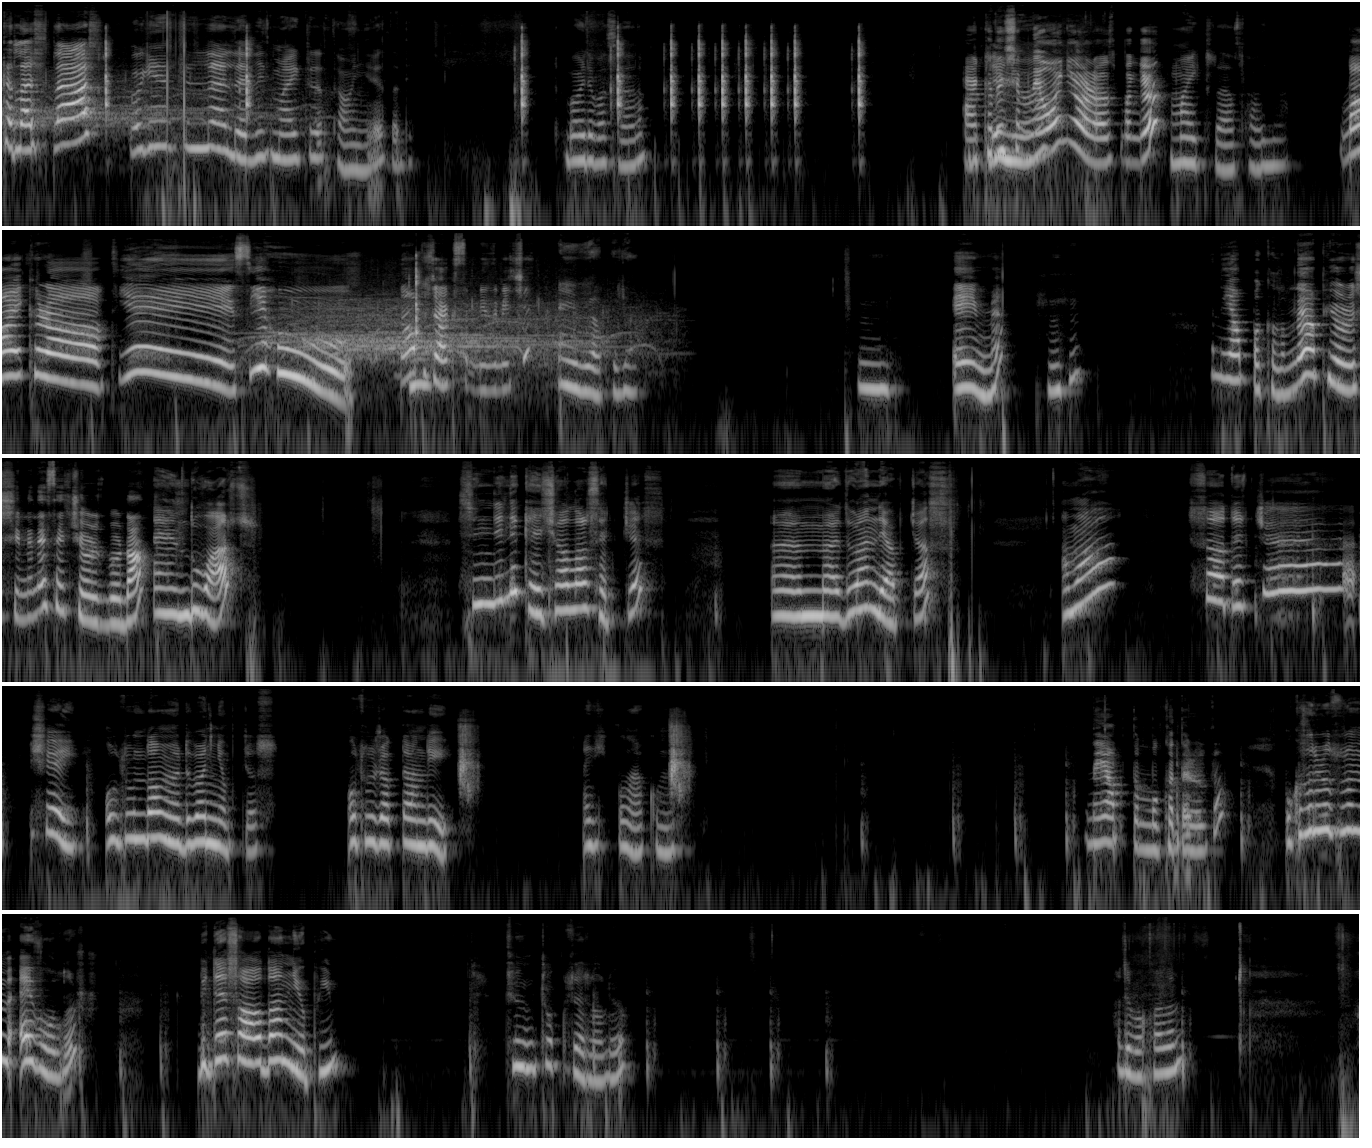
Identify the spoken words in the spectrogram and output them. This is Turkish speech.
arkadaşlar. Bugün sizlerle biz Minecraft oynuyoruz. Hadi. Böyle basalım. Arkadaşım ne oynuyoruz bugün? Minecraft oynuyor. Minecraft. Yes. Yuhu. Ne yapacaksın bizim için? Ev yapacağım. Hmm. Ev mi? Hı hı. Hadi yap bakalım. Ne yapıyoruz şimdi? Ne seçiyoruz buradan? Em, duvar. Şimdilik eşyalar seçeceğiz. Em, merdiven de yapacağız. Ama sadece şey olduğundan merdiven yapacağız. Oturacaktan değil. Ay bunlar konu. Ne yaptın bu kadar uzun? Bu kadar uzun bir ev olur. Bir de sağdan yapayım. Çünkü çok güzel oluyor. Hadi bakalım.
